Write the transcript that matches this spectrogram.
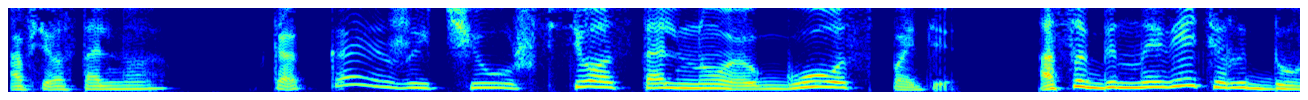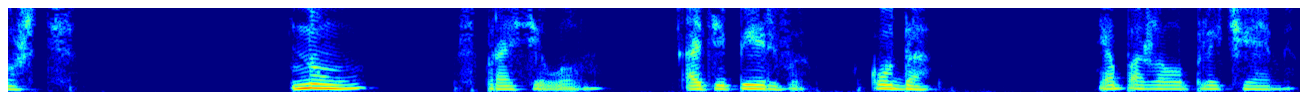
А все остальное? Какая же чушь! Все остальное, господи! Особенно ветер и дождь. «Ну?» — спросил он. «А теперь вы куда?» Я пожала плечами.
